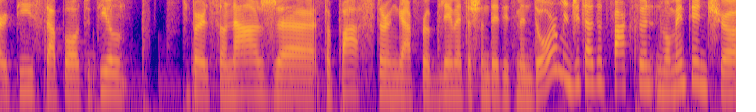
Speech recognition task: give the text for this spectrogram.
artistë apo të tillë personazhe të pastër nga problemet e shëndetit mendor, megjithatë të paktën në momentin që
